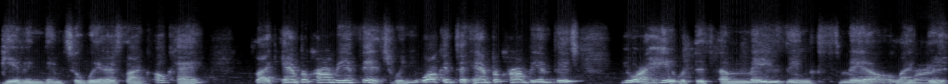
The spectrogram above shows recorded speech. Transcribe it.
giving them to where it's like okay like Abercrombie and Fitch when you walk into Abercrombie and Fitch you are hit with this amazing smell like right. this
